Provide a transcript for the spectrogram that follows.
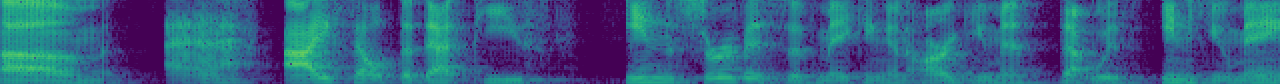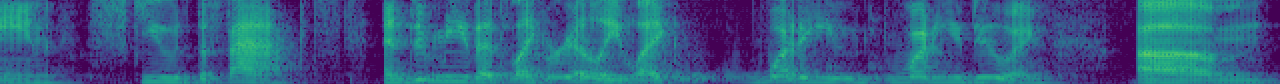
Um, i felt that that piece in service of making an argument that was inhumane skewed the facts. And to me that's like really like what are you what are you doing? Um,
